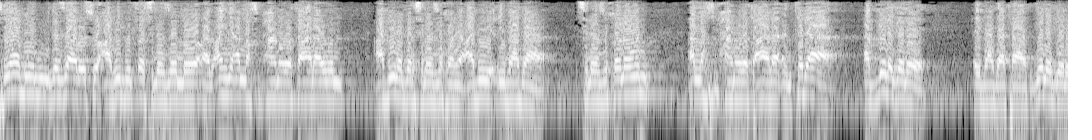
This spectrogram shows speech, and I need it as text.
ስያም እውን ንገዛእ ርእሱ ዓብዪ ብልፀት ስለ ዘለዎ ኣብ ዓይኒ ኣላህ ስብሓነሁ ወተዓላ እውን ዓብዪ ነገር ስለ ዝኾነ ዓብዪ ዒባዳ ስለ ዝኾነ እውን ኣላህ ስብሓነሁ ወተዓላ እንተድኣ ኣብ ገለ ገለ ዒባዳታት ገለ ገለ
